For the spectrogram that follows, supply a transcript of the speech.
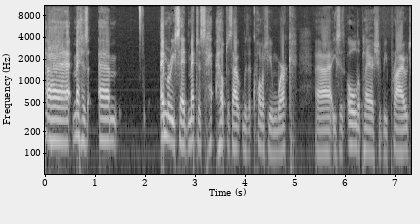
uh, Metas. Um, Emery said Metas h- helped us out with the quality and work. Uh, he said all the players should be proud,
